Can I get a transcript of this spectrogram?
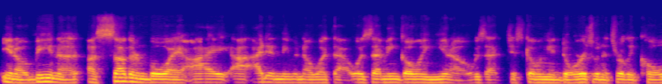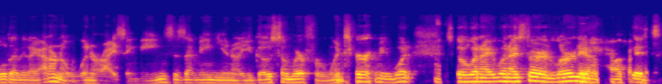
you know being a, a southern boy I, I didn't even know what that was. I mean going you know was that just going indoors when it's really cold? I mean like i don't know what winterizing means. Does that mean you know you go somewhere for winter? I mean what so when i when i started learning yeah. about this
